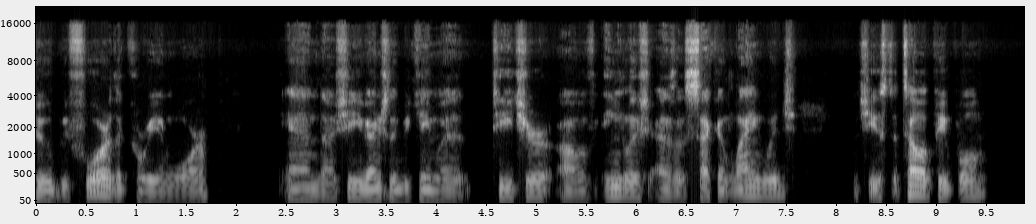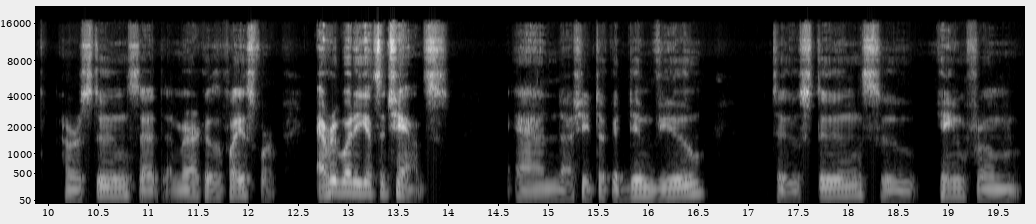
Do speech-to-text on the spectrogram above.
II, before the Korean War. And uh, she eventually became a teacher of English as a second language. And she used to tell people, her students, that America is a place for everybody gets a chance. And uh, she took a dim view to students who came from,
